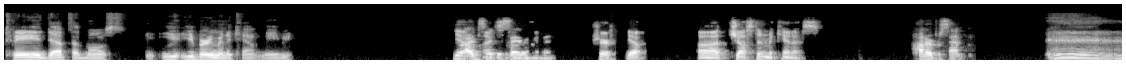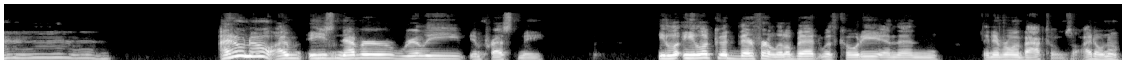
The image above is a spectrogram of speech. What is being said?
Canadian depth at most. You you bring him into camp maybe. Yeah, I'd say the same. bring him in. Sure. Yep. Uh, Justin McInnes. Hundred percent. I don't know. I he's never really impressed me. He lo- he looked good there for a little bit with Cody, and then they never went back to him. So I don't know.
